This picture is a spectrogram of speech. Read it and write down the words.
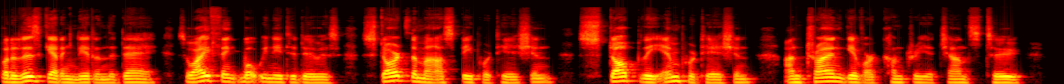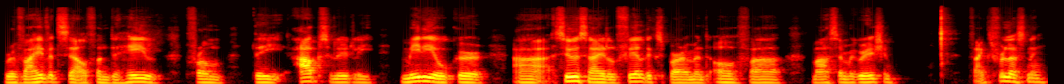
but it is getting late in the day. So I think what we need to do is start the mass deportation, stop the importation, and try and give our country a chance to revive itself and to heal from the absolutely mediocre, uh, suicidal, failed experiment of uh, mass immigration. Thanks for listening.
